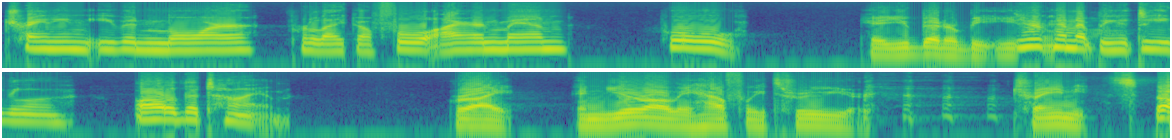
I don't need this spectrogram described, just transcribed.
training even more for like a full Ironman, oh, Yeah, you better be eating you're gonna be eating all the time. right, and you're only halfway through your training. So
